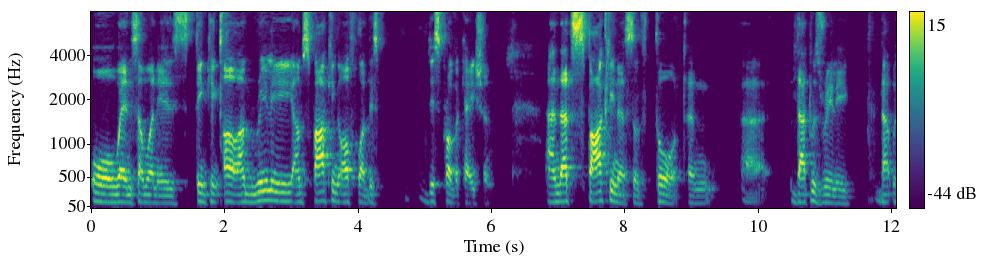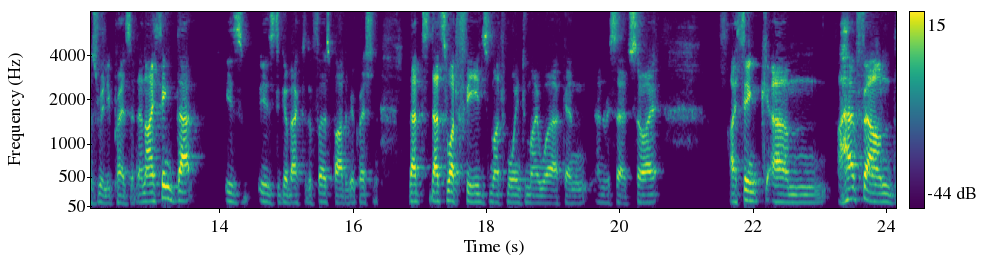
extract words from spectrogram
Or when someone is thinking, "Oh, I'm really, I'm sparking off what this this provocation," and that sparkiness of thought and uh, that was really that was really present. And i think that is is to go back to the first part of your question that's that's what feeds much more into my work and and research. So i i think um, i have found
